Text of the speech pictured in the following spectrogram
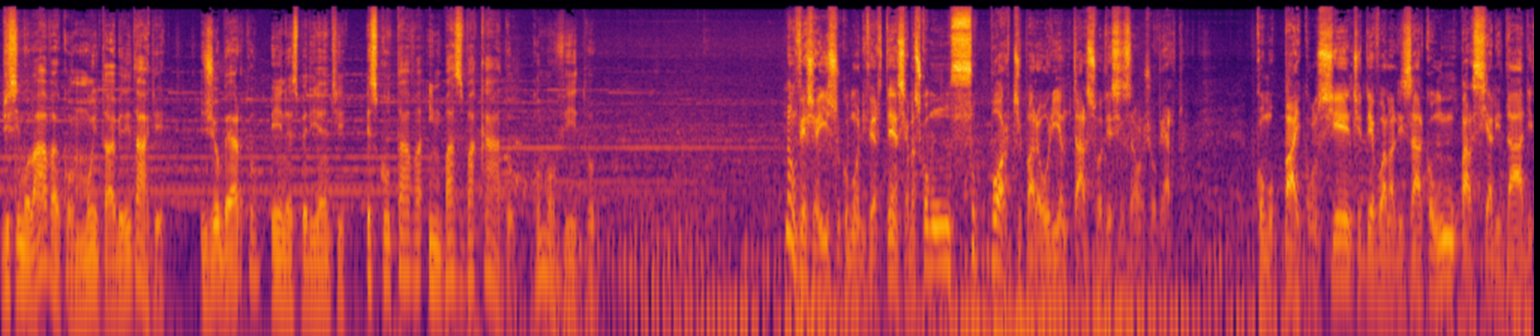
Dissimulava com muita habilidade. Gilberto, inexperiente, escutava embasbacado, comovido. Não veja isso como advertência, mas como um suporte para orientar sua decisão, Gilberto. Como pai consciente, devo analisar com imparcialidade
